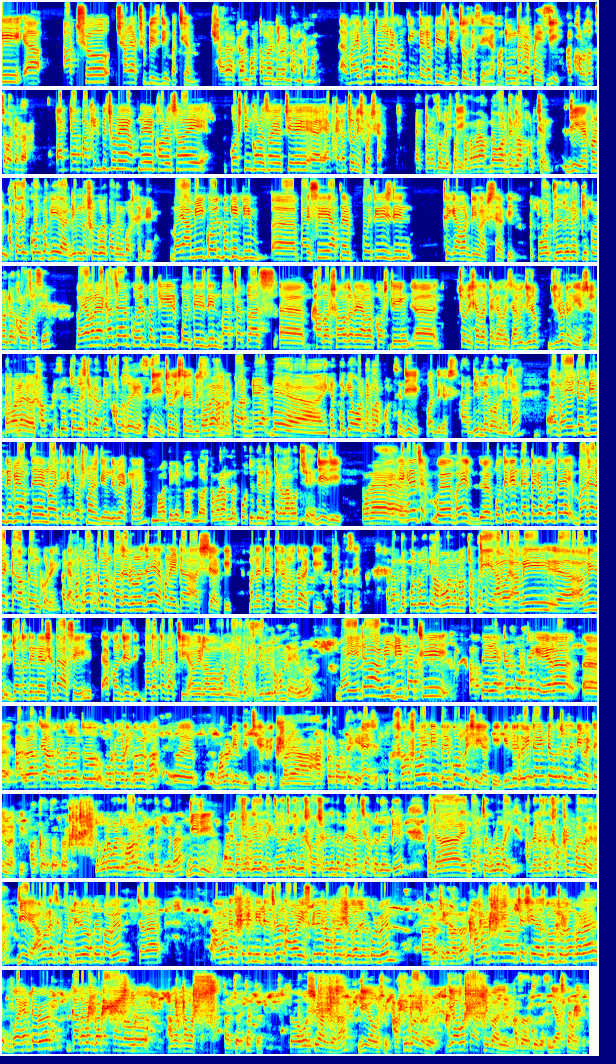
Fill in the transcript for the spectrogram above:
আটশো সাড়ে আটশো পিস ডিম পাচ্ছি আমি। সাড়ে আট বর্তমানে ডিমের দাম কেমন? ভাই বর্তমান এখন তিন টাকা পিস ডিম চলতেছে এখন। তিন টাকা পিস জি। আর খরচ হচ্ছে কয় টাকা? একটা পাখির পিছনে আপনার খরচ হয় কস্টিং খরচ হয় হচ্ছে এক টাকা চল্লিশ পয়সা। এক টাকা চল্লিশ। পয়সা। মানে আপনি অর্ধেক লাভ করছেন। জি এখন আচ্ছা এই কোয়েল পাখি ডিম দেওয়া শুরু করে কদিন বয়স থেকে? ভাই আমি কোয়েল পাখির ডিম পাইছি আপনার পঁয়ত্রিশ দিন থেকে আমার ডিম আসছে আর কি। পঁয়ত্রিশ দিনে কি পরিমাণ টাকা খরচ হয়েছে? ভাই আমার এক হাজার কোয়েল পাখির পঁয়ত্রিশ দিন বাচ্চা প্লাস খাবার সহকারে আমার কস্টিং চল্লিশ হাজার টাকা হয়েছে। আমি জিরো জিরোটা নিয়ে এসেছিলাম তার মানে সবকিছু চল্লিশ টাকা পিস খরচ হয়ে গেছে। জি চল্লিশ টাকা পিস মানে এখন পার ডে আপনি এখান থেকে অর্ধেক লাভ করছেন। জি অর্ধেক আসছে। আর ডিম দেয় কতদিন এটা? ভাই এটা ডিম দিবে আপনি নয় থেকে দশ মাস ডিম দিবে একটা না নয় থেকে দশ তার মানে আপনার প্রতিদিন দেড় টাকা লাভ হচ্ছে? জি জি। মানে এখানে ভাই প্রতিদিন দেড় টাকা বলতে বাজার একটা আপ ডাউন করে। আচ্ছা, এখন আচ্ছা। বর্তমান বাজার অনুযায়ী এখন এটা আসছে আর কি। মানে দেড় টাকার মতো আর কি থাকতেছে। আচ্ছা, আপনার কি লাভবান মনে হচ্ছে জি? আমার আমি আমি যতদিন এর সাথে আছি এখন যে বাজারটা পাচ্ছি আমি লাভবান মনে ডিম কখন দেয় এগুলো? ভাই এটা আমি ডিম পাচ্ছি আপনার একটার পর থেকে এরা রাত্রে আটটা পর্যন্ত মোটামুটি ভাবে ভালো ডিম দিচ্ছে মানে আটটার পর থেকে? হ্যাঁ তো সব সময় ডিম দেয় কম বেশি আর কি। কিন্তু আচ্ছা, এই আচ্ছা। টাইমটা হচ্ছে ওদের ডিমের টাইম আর কি। আচ্ছা আচ্ছা আচ্ছা আচ্ছা। মোটামুটি তো ভালো টাইম দেখতেছি না জি জি। দর্শক এদের দেখতে পাচ্ছেন এখানে সরাসরি কিন্তু আমি দেখাচ্ছি আপনাদেরকে। আর যারা এই বাচ্চাগুলো ভাই আপনার কাছে তো সবসময় পাওয়া যাবে না? জি আমার কাছে কন্টিনিউ আপনি পাবেন। যারা আমার কাছ থেকে নিতে চান আমার স্ক্রিনের নাম্বারে যোগাযোগ করবেন। আর আপনার ঠিকানাটা? আমার ঠিকানা হচ্ছে সিরাজগঞ্জ উল্লাপাড়া গয়হাট্টা রোড কালামের বাটা সংলগ্ন আমার খামারটা আচ্ছা আচ্ছা আচ্ছা। তো অবশ্যই আসবে না? জি অবশ্যই। আসলে পাওয়া যাবে? জি অবশ্যই আসলে পাওয়া যাবে। আচ্ছা ঠিক আছে। জি আসসালামু আলাইকুম।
